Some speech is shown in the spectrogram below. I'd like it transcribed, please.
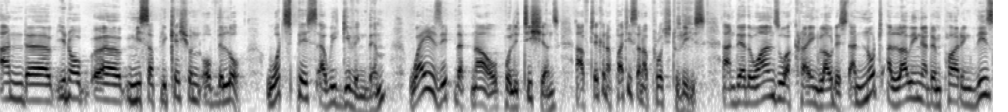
and uh, you know uh, misapplication of the law. What space are we giving them? Why is it that now politicians have taken a partisan approach to this and they're the ones who are crying loudest and not allowing and empowering these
